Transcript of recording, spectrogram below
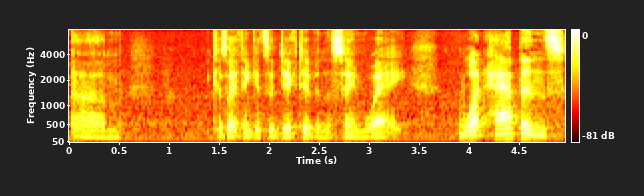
um, because I think it's addictive in the same way. What happens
